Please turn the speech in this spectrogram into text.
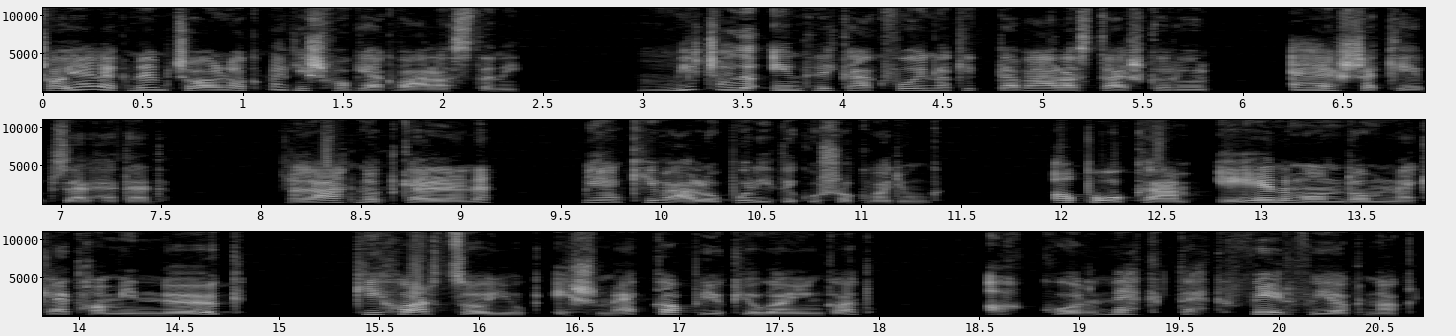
S a jelek nem csalnak, meg is fogják választani. Micsoda intrikák folynak itt a választás körül, el se képzelheted. Látnod kellene, milyen kiváló politikusok vagyunk. Apókám, én mondom neked, ha mi nők kiharcoljuk és megkapjuk jogainkat, akkor nektek, férfiaknak,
